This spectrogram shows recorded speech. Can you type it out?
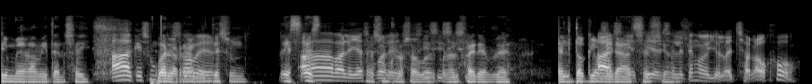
Sin Megami Tensei. Ah, que es un Bueno, crossover. realmente es un. Es, es- Ah, vale, ya sé es un cuál es. crossover Sí, sí, con sí, el. Fire Emblem. El Tokyo Ah, Mirage sí, Sessions. se le tengo yo la he echado al ojo.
